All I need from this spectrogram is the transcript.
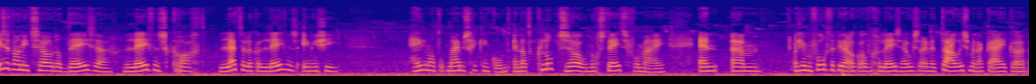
is het dan niet zo dat deze levenskracht, letterlijke levensenergie, helemaal tot mijn beschikking komt? En dat klopt zo nog steeds voor mij. En um, als je me volgt, heb je daar ook over gelezen. Hoe ze er in het Taoïsme naar kijken.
